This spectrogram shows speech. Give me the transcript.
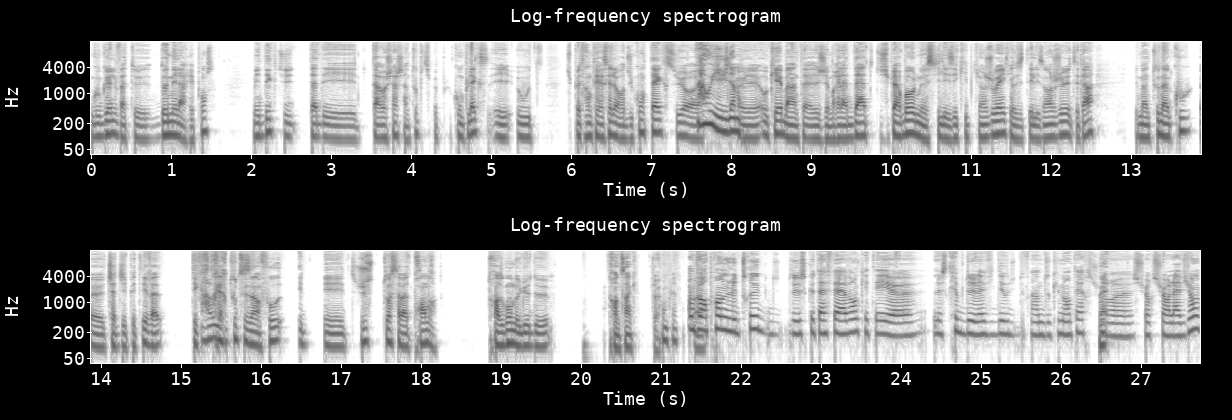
Google va te donner la réponse. Mais dès que tu as des, ta recherche un tout petit peu plus complexe et où tu peux être intéressé d'avoir du contexte sur. euh, Ah oui, évidemment. euh, ok, ben, j'aimerais la date du Super Bowl, mais aussi les équipes qui ont joué, quels étaient les enjeux, etc. Et ben, tout d'un coup, euh, ChatGPT va t'extraire Ah oui. toutes ces infos et, et juste toi, ça va te prendre 3 secondes au lieu de 35. Tu vois. Complètement. On peut Voilà. reprendre le truc de ce que tu as fait avant, qui était euh, le script de la vidéo, enfin, documentaire sur, Ouais. euh, sur, sur l'avion,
